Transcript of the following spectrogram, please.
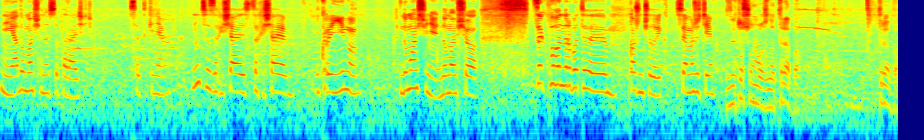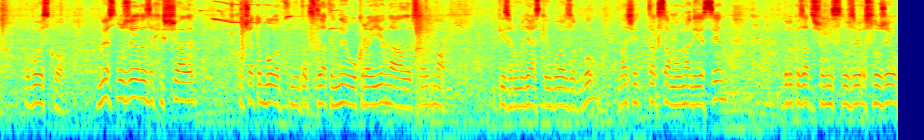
Ні, я думаю, що не суперечить. Все-таки ні. Ну, це захищає, захищає Україну. Думаю, що ні. Думаю, що це повинен робити кожен чоловік в своєму житті. Не то, що можна, треба. Треба, обов'язково. Ми служили, захищали, хоча то була, ну, так сказати, не Україна, але все одно якийсь громадянський обов'язок був. Значить, так само у мене є син. Буду казати, що він служив.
